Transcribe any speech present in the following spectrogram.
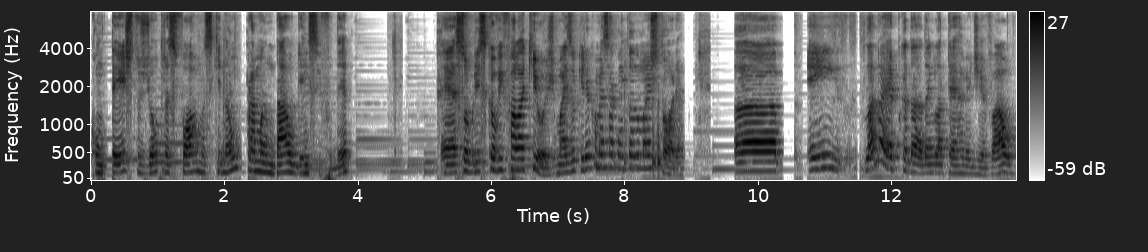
contextos, de outras formas que não para mandar alguém se fuder? É sobre isso que eu vim falar aqui hoje, mas eu queria começar contando uma história. Uh, em, lá na época da, da Inglaterra medieval,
